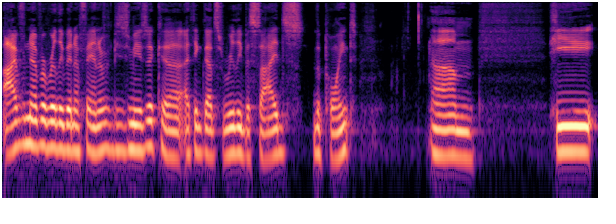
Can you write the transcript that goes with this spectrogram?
I've never really been a fan of his music. Uh, I think that's really besides the point. Um, he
